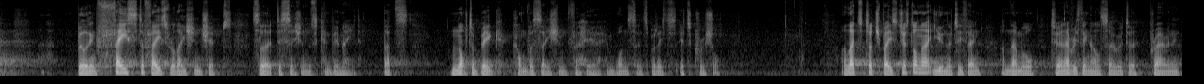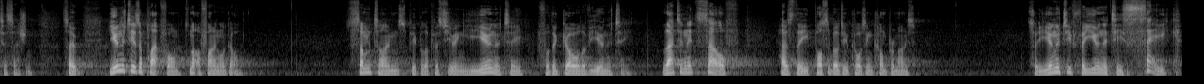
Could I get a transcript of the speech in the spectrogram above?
building face to face relationships so that decisions can be made. That's not a big conversation for here in one sense, but it's, it's crucial. And let's touch base just on that unity thing, and then we'll turn everything else over to prayer and intercession. So, unity is a platform, it's not a final goal. Sometimes people are pursuing unity for the goal of unity. That in itself has the possibility of causing compromise. So, unity for unity's sake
